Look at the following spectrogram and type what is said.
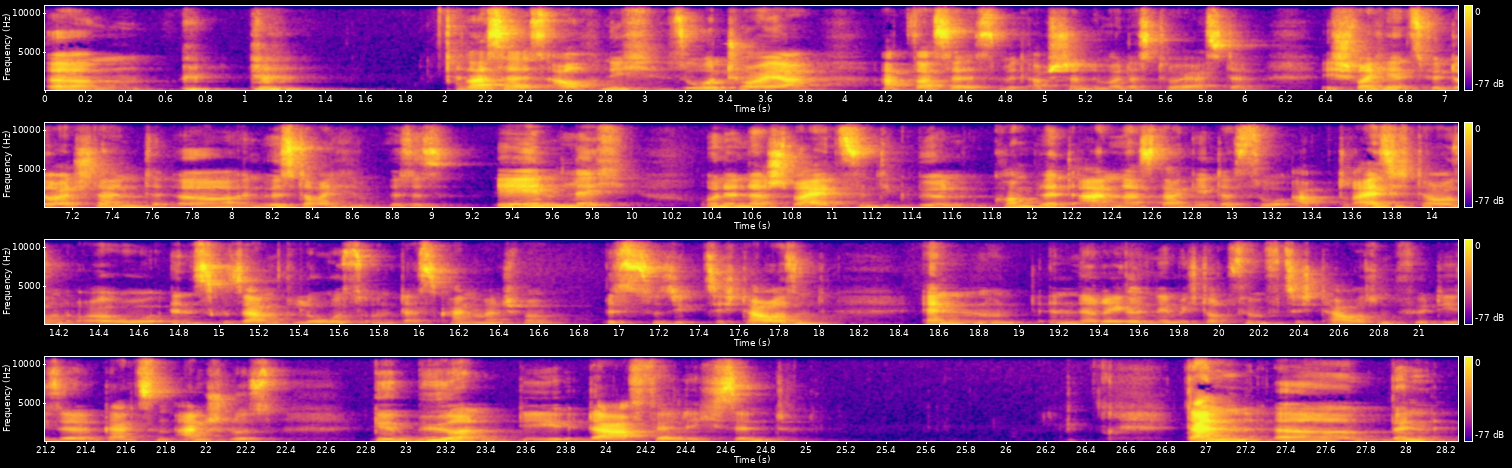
Ähm, Wasser ist auch nicht so teuer. Abwasser ist mit Abstand immer das teuerste. Ich spreche jetzt für Deutschland. Äh, in Österreich ist es ähnlich Und in der Schweiz sind die Gebühren komplett anders. Da geht das so ab 30.000 Euro insgesamt los und das kann manchmal bis zu 70.000 enden. Und in der Regel nehme ich dort 50.000 für diese ganzen Anschlussgebühren, die da fällig sind. Dann, äh, wenn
